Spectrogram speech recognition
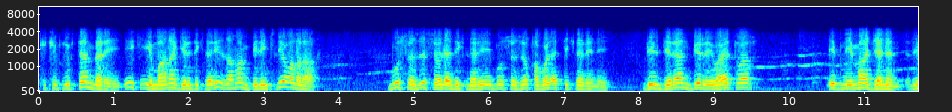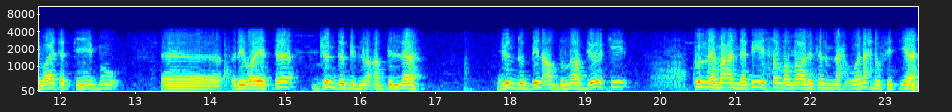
küçüklükten beri ilk imana girdikleri zaman bilinçli olarak bu sözü söyledikleri, bu sözü kabul ettiklerini bildiren bir rivayet var. İbn-i Mace'nin rivayet ettiği bu e, rivayette Cündüb İbni Abdullah Cündüb bin Abdullah diyor ki Kunne ma'an nebi sallallahu aleyhi ve sellem ve nahnu fityan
